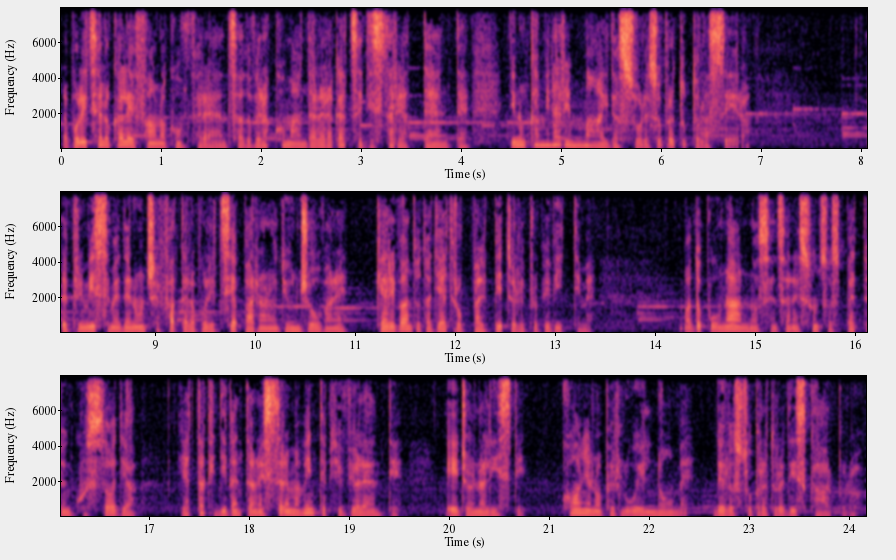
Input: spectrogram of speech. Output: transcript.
La polizia locale fa una conferenza dove raccomanda alle ragazze di stare attente, di non camminare mai da sole, soprattutto la sera. Le primissime denunce fatte alla polizia parlano di un giovane che arrivando da dietro palpeggia le proprie vittime. Ma dopo un anno senza nessun sospetto in custodia, gli attacchi diventano estremamente più violenti e i giornalisti coniano per lui il nome dello stupratore di Scarborough.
